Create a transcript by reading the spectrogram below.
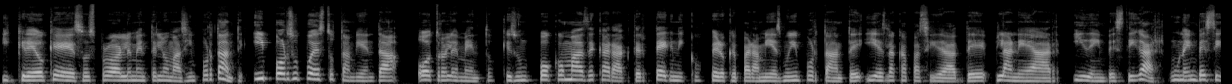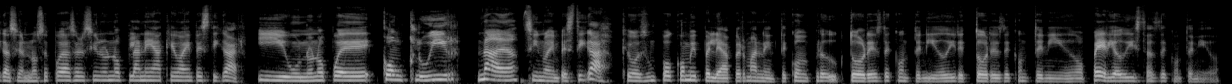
Y creo que eso es probablemente lo más importante. Y por supuesto también da otro elemento que es un poco más de carácter técnico, pero que para mí es muy importante y es la capacidad de planear y de investigar. Una investigación no se puede hacer si uno no planea qué va a investigar y uno no puede concluir nada si no ha investigado, que es un poco mi pelea permanente con productores de contenido, directores de contenido, periodistas de contenido.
